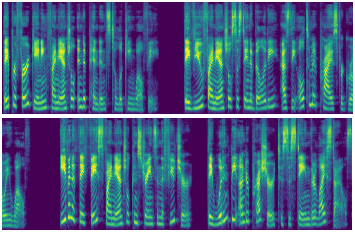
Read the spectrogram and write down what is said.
they prefer gaining financial independence to looking wealthy. They view financial sustainability as the ultimate prize for growing wealth. Even if they face financial constraints in the future, they wouldn't be under pressure to sustain their lifestyles.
